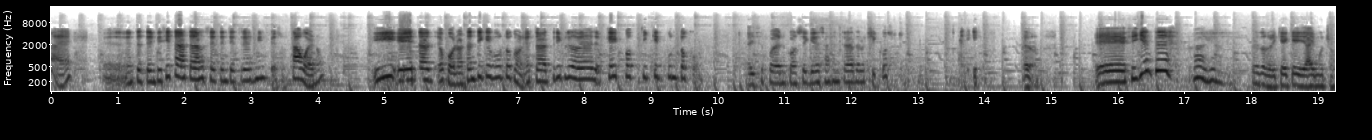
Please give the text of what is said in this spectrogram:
¿eh? Eh, entre 37 hasta 73 mil pesos. Está bueno. Y está, ojo, no está en ticket.com, está www.kpopticket.com. Ahí se pueden conseguir esas entradas de los chicos. Perdón. Eh, siguiente. Ay, ay, perdón, que aquí hay mucho.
